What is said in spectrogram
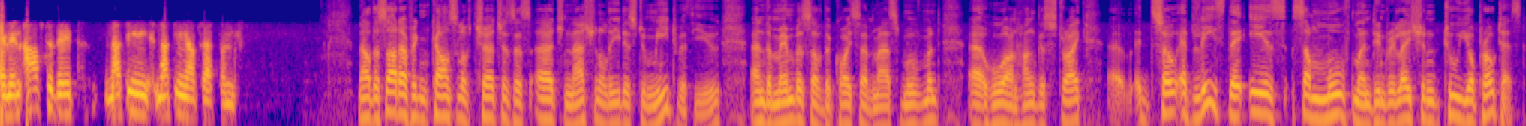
and then after that, nothing, nothing else happens. Now, the South African Council of Churches has urged national leaders to meet with you and the members of the Khoisan Mass movement uh, who are on hunger strike. Uh, so, at least there is some movement in relation to your protest.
